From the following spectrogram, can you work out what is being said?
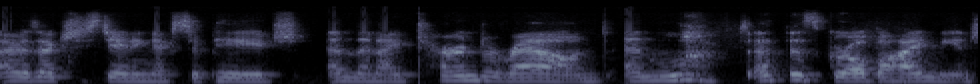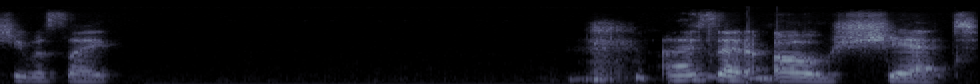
I was actually standing next to Paige, and then I turned around and looked at this girl behind me, and she was like, and I said, oh shit.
